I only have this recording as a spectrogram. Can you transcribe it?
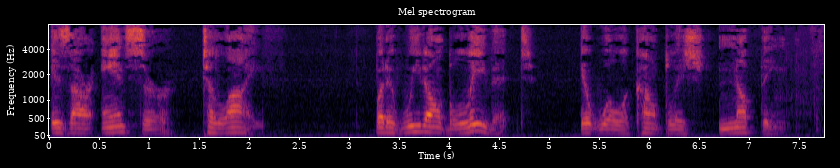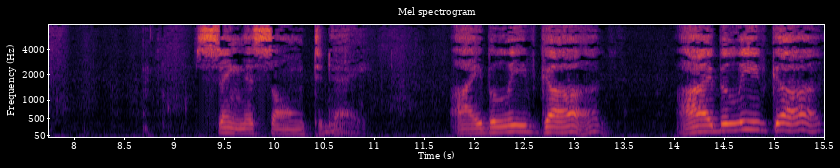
is our answer to life. But if we don't believe it, it will accomplish nothing sing this song today. I believe God, I believe God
